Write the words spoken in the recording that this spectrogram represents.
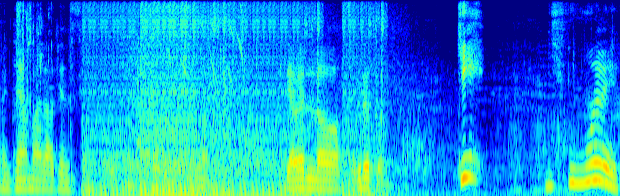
Me llama la atención. Quería ver los secretos. ¿Qué? 19.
